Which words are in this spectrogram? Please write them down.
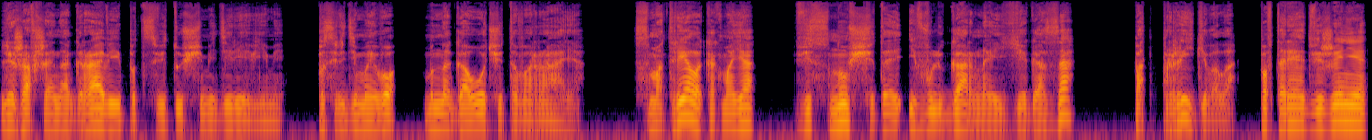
лежавшее на гравии под цветущими деревьями, посреди моего многоочитого рая. Смотрела, как моя веснущатая и вульгарная ягоза подпрыгивала, повторяя движение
